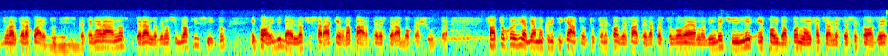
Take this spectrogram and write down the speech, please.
durante la quale tutti si scateneranno sperando che non si blocchi il sito e poi di bello ci sarà che una parte resterà a bocca asciutta. Fatto così abbiamo criticato tutte le cose fatte da questo governo di imbecilli e poi dopo noi facciamo le stesse cose,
